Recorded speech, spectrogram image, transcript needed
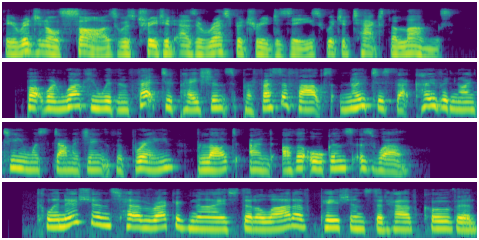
The original SARS was treated as a respiratory disease which attacked the lungs. But when working with infected patients, Professor Fowkes noticed that COVID 19 was damaging the brain, blood, and other organs as well. Clinicians have recognized that a lot of patients that have COVID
